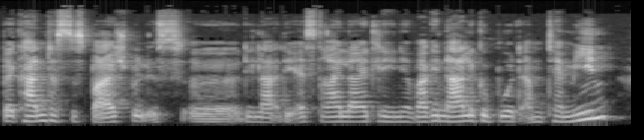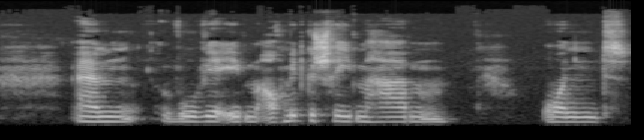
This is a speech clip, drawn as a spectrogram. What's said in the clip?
bekanntestes Beispiel ist äh, die, die S3-Leitlinie vaginale Geburt am Termin, ähm, wo wir eben auch mitgeschrieben haben. Und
